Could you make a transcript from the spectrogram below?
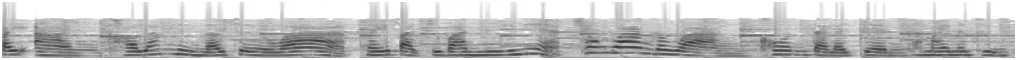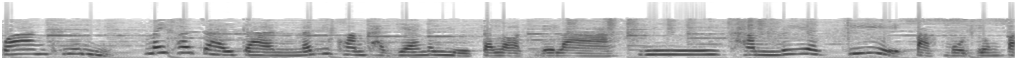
ไปอ่านคอลัมน์หนึ่งแล้วเจอว่าในปัจจุบันนี้เนี่ยช่องว่างระหว่างคนแต่ละเจนทำไมมันถึงกว้างขึ้น ไม่เข้าใจกันและมีความขัดแย้งกันอยู่ตลอดเวลา มีคำเรียกที่ปักหมุดลงไป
